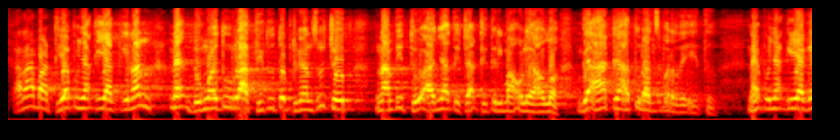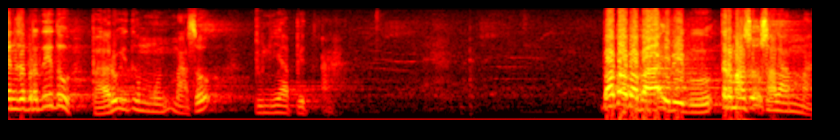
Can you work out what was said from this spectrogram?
Karena apa? Dia punya keyakinan nek donga itu radi tutup dengan sujud, nanti doanya tidak diterima oleh Allah. Enggak ada aturan seperti itu. Nek punya keyakinan seperti itu, baru itu masuk dunia bid'ah. Bapak-bapak, ibu-ibu, termasuk salaman.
